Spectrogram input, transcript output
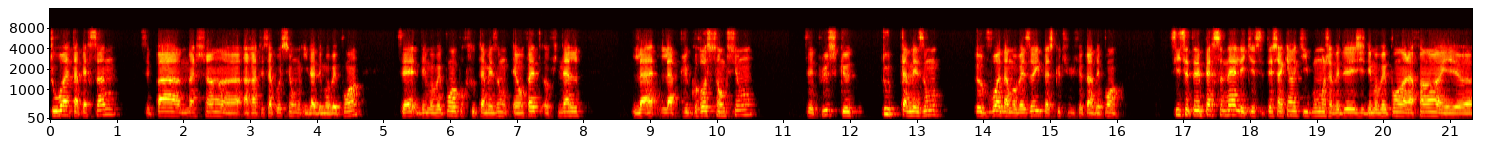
toi, ta personne. C'est pas machin euh, a raté sa potion, il a des mauvais points. C'est des mauvais points pour toute ta maison. Et en fait, au final, la, la plus grosse sanction, c'est plus que toute ta maison te voit d'un mauvais œil parce que tu lui fais perdre des points. Si c'était personnel et que c'était chacun qui, bon, j'avais des, j'ai des mauvais points à la fin et, euh,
